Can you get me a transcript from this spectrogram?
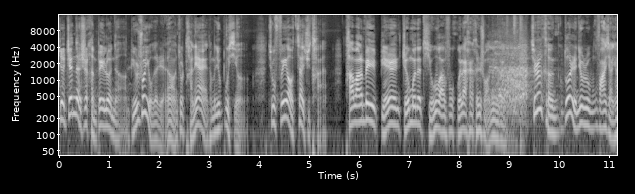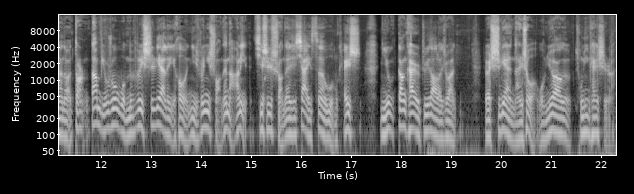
这真的是很悖论的啊！比如说有的人啊，就是谈恋爱他们就不行，就非要再去谈，谈完了被别人折磨的体无完肤，回来还很爽那种。其实很多人就是无法想象的。当当比如说我们被失恋了以后，你说你爽在哪里？其实爽在是下一次我们开始，你就刚开始追到了是吧？说失恋难受，我们就要重新开始了，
